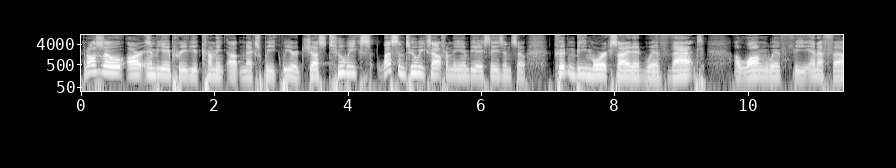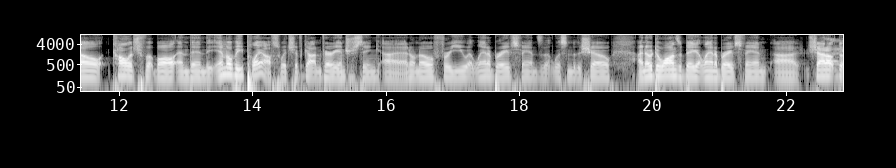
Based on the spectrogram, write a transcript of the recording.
and also our NBA preview coming up next week. We are just two weeks, less than two weeks out from the NBA season, so couldn't be more excited with that along with the NFL, college football, and then the MLB playoffs, which have gotten very interesting. Uh, I don't know for you Atlanta Braves fans that listen to the show. I know Dewan's a big Atlanta Braves fan. Uh, shout out. De-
